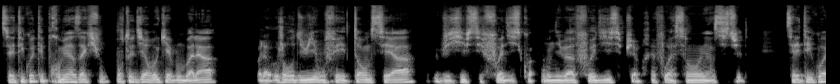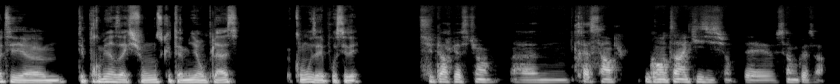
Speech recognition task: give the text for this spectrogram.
Ça a été quoi tes premières actions pour te dire ok bon bah là voilà aujourd'hui on fait tant de CA, l'objectif c'est x10 quoi. On y va x10 et puis après x100 et ainsi de suite. Ça a été quoi tes, euh, tes premières actions, ce que tu as mis en place? Comment vous avez procédé? Super question. Euh, très simple. Grand 1 acquisition. C'est simple que ça.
